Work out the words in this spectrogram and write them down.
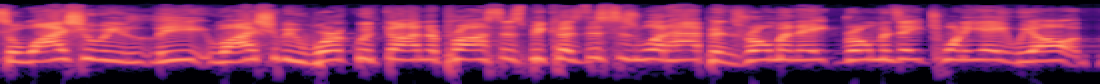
So why should we lead, why should we work with God in the process? Because this is what happens. Romans 8, Romans 8 28. We all,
